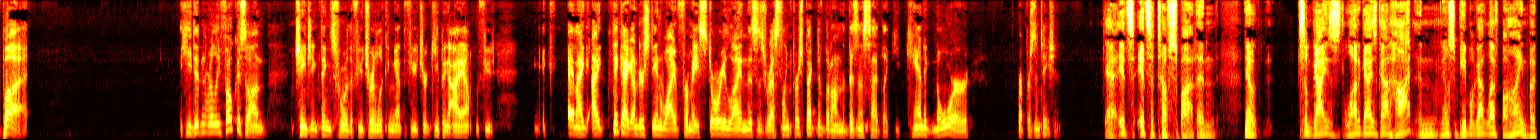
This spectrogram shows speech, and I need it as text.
but he didn't really focus on changing things for the future and looking at the future and keeping an eye out in the future. And I, I think I understand why, from a storyline, this is wrestling perspective, but on the business side, like you can't ignore representation. Yeah, it's it's a tough spot, and you know, some guys, a lot of guys got hot, and you know, some people got left behind. But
